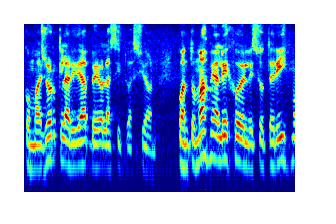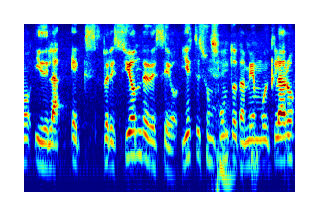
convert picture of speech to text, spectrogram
con mayor claridad veo la situación. Cuanto más me alejo del esoterismo y de la expresión de deseo, y este es un punto también muy claro,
